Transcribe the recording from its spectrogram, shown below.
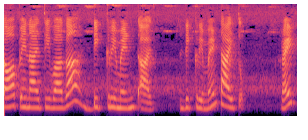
ಟಾಪ್ ಏನಾಯ್ತು ಇವಾಗ? ಡಿಕ್ರಿಮೆಂಟ್ ಆಯ್ತು ಡಿಕ್ರಿಮೆಂಟ್ ಆಯ್ತು. ರೈಟ್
